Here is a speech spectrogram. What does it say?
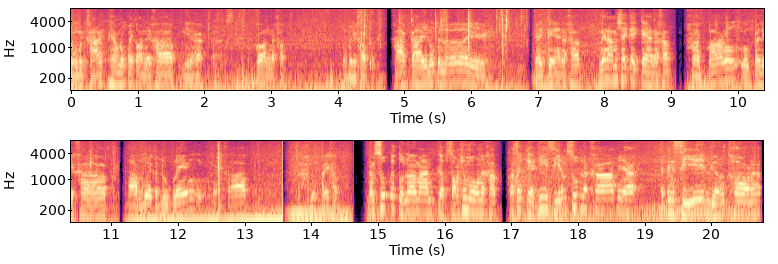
ลงเป็นขาแฮมลงไปก่อนเลยครับ นี่นะฮะก้อนนะครับ ลงไปเลยครับ ขาไก่ลงไปเลย ไก่แก่นะครับ แนะนำไม่ใช้ไก่แก่นะครับขาตั้งลงไปเลยครับ ตามด้วยกระดูกเล้งนะครับลงไปครับ น้ำซุปก็ตุ๋นประมาณเกือบ 2 ชั่วโมงนะครับก็สังเกตที่สีน้ำซุปนะครับนี่นะฮะจะเป็นสีเหลืองทองนะครับ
